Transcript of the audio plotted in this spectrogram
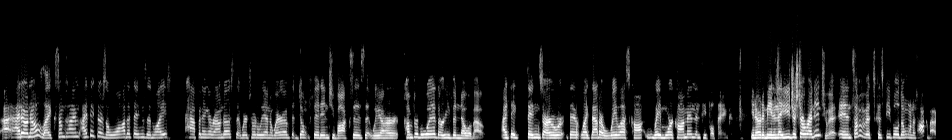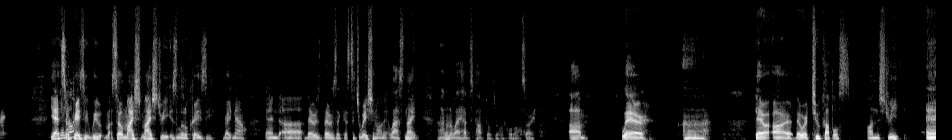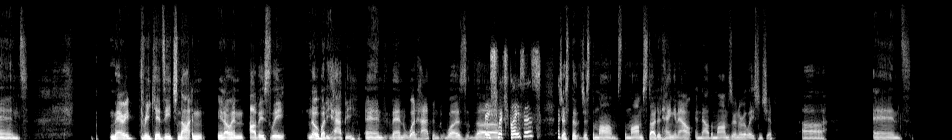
I, I don't know. Like sometimes I think there's a lot of things in life happening around us that we're totally unaware of that don't fit into boxes that we are comfortable with or even know about. I think things are like that are way less, com- way more common than people think. You know what I mean? And that you just don't run into it. And some of it's because people don't want to talk about it. Yeah, it's you so know? crazy. We so my my street is a little crazy right now, and uh, there was there was like a situation on it last night. I don't know why I have this pop filter on. Hold on, sorry um, where uh, there are there were two couples on the street and married, three kids each, not in you know, and obviously nobody happy. And then what happened was the they switched places. just the just the moms. The moms started hanging out, and now the moms are in a relationship. Uh, and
